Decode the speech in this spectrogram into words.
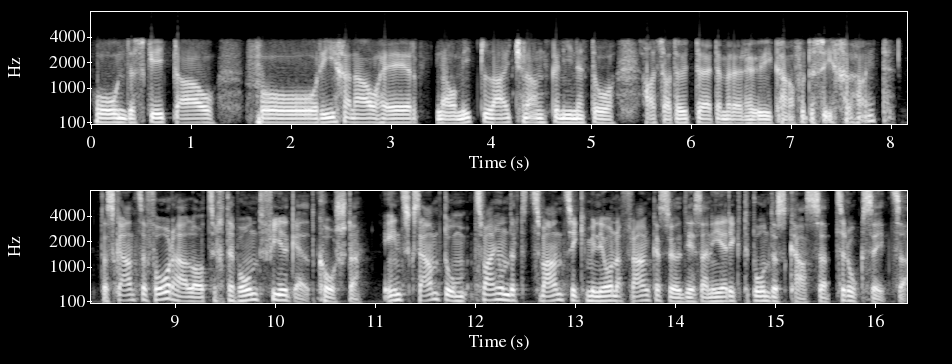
Und es gibt auch von Reichenau her auch Mittelleitschranken rein. Also dort werden wir eine Erhöhung haben von der Sicherheit. Das ganze Vorhaben lässt sich der Bund viel Geld kosten. Insgesamt um 220 Millionen Franken soll die Sanierung die Bundeskasse zurücksetzen.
